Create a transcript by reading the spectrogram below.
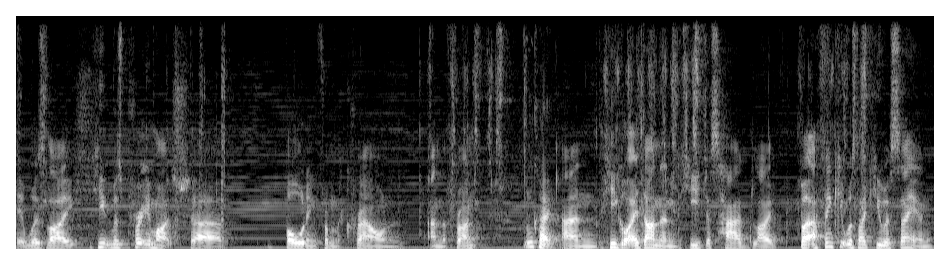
It was like he was pretty much uh, balding from the crown and the front, Okay. and he got it done, and he just had like. But I think it was like you were saying,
